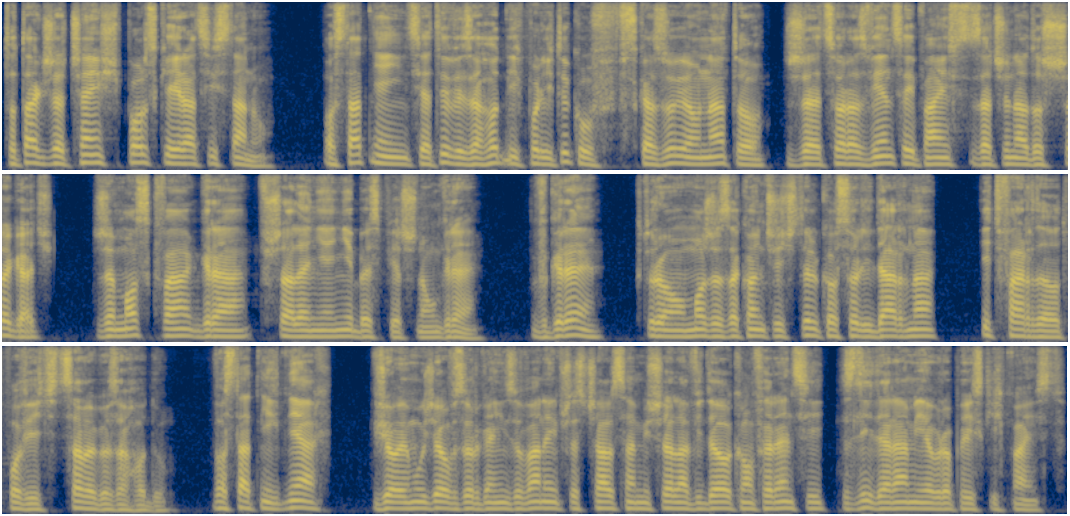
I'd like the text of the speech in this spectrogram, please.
To także część polskiej racji stanu. Ostatnie inicjatywy zachodnich polityków wskazują na to, że coraz więcej państw zaczyna dostrzegać, że Moskwa gra w szalenie niebezpieczną grę. W grę, którą może zakończyć tylko solidarna i twarda odpowiedź całego Zachodu. W ostatnich dniach wziąłem udział w zorganizowanej przez Charlesa Michela wideokonferencji z liderami europejskich państw.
